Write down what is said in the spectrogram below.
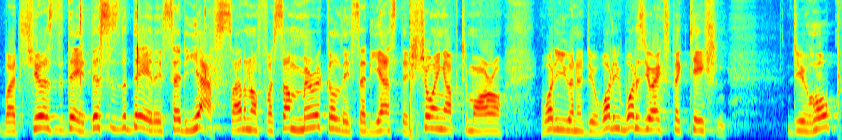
But here's the day. This is the day. They said yes. I don't know, for some miracle, they said yes. They're showing up tomorrow. What are you going to do? What, what is your expectation? Do you hope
